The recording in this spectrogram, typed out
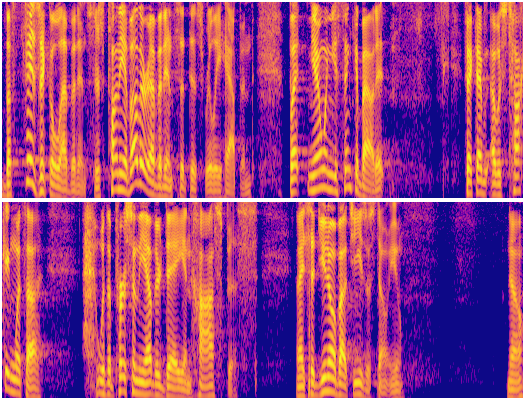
the physical evidence. There's plenty of other evidence that this really happened. But, you know, when you think about it, in fact, I, I was talking with a, with a person the other day in hospice, and I said, You know about Jesus, don't you? No.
